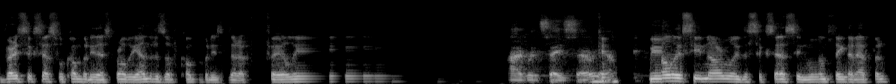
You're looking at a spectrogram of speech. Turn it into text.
very successful company, there's probably hundreds of companies that are failing. I would say so. Yeah. We only see normally the success in one thing that happened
